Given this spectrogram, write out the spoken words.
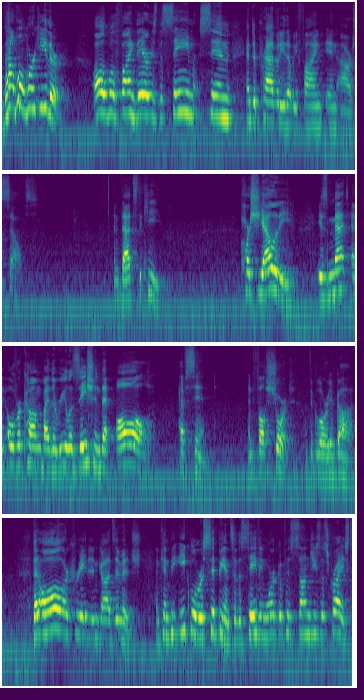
That won't work either. All we'll find there is the same sin and depravity that we find in ourselves. And that's the key. Partiality is met and overcome by the realization that all have sinned and fall short of the glory of God. That all are created in God's image and can be equal recipients of the saving work of His Son, Jesus Christ.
